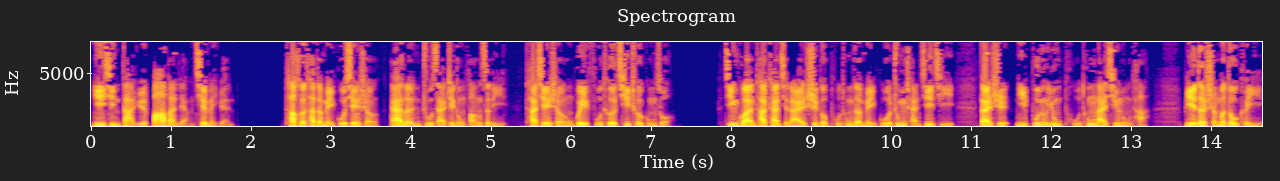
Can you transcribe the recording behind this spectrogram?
年薪大约八万两千美元。她和她的美国先生 Allen 住在这栋房子里。他先生为福特汽车工作。尽管他看起来是个普通的美国中产阶级，但是你不能用普通来形容他，别的什么都可以。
